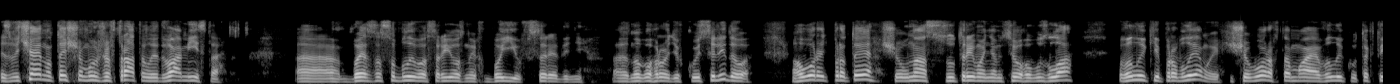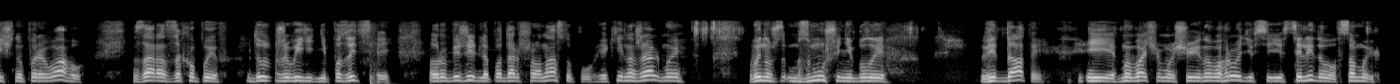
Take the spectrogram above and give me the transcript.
І, звичайно, те, що ми вже втратили два міста е, без особливо серйозних боїв всередині е, Новогродівку і Селідова, говорить про те, що у нас з утриманням цього вузла великі проблеми, що ворог там має велику тактичну перевагу. Зараз захопив дуже вигідні позиції, рубежі для подальшого наступу, які, на жаль, ми змушені були віддати. І ми бачимо, що і Новогродівці, і Селідово в самих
